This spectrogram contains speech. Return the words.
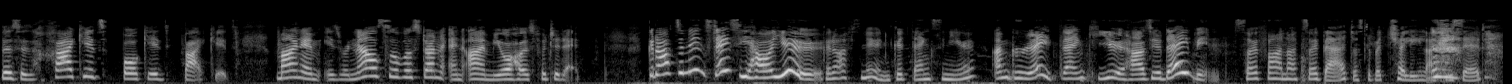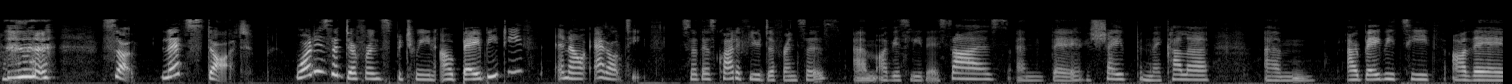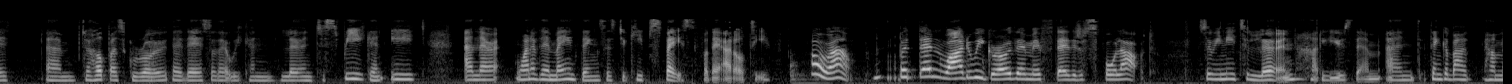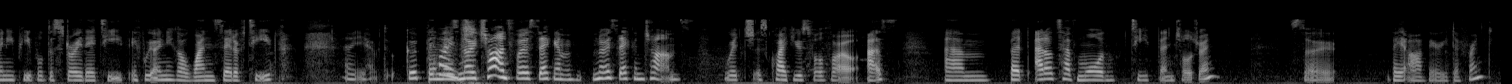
This is Hi Kids, for Kids, by Kids. My name is Renelle Silverstone and I'm your host for today. Good afternoon, Stacy. How are you? Good afternoon. Good, thanks, and you? I'm great, thank you. How's your day been? So far, not so bad. Just a bit chilly, like you said. So, let's start. What is the difference between our baby teeth and our adult teeth? so there's quite a few differences. Um, obviously their size and their shape and their color. Um, our baby teeth are there um, to help us grow. They're there so that we can learn to speak and eat. And they're, one of their main things is to keep space for their adult teeth. Oh wow. But then why do we grow them if they just fall out? So we need to learn how to use them and think about how many people destroy their teeth. If we only got one set of teeth, And you have to, good then point. there's no chance for a second, no second chance, which is quite useful for us. Um, but adults have more teeth than children, so they are very different.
